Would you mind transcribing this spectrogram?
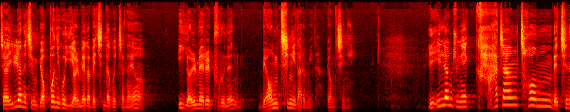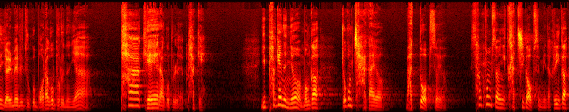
제가 1년에 지금 몇 번이고 이 열매가 맺힌다고 했잖아요. 이 열매를 부르는 명칭이 다릅니다. 명칭이. 이 1년 중에 가장 처음 맺히는 열매를 두고 뭐라고 부르느냐? 파계라고 불러요. 파계. 이 파계는요, 뭔가 조금 작아요. 맛도 없어요. 상품성이 가치가 없습니다. 그러니까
